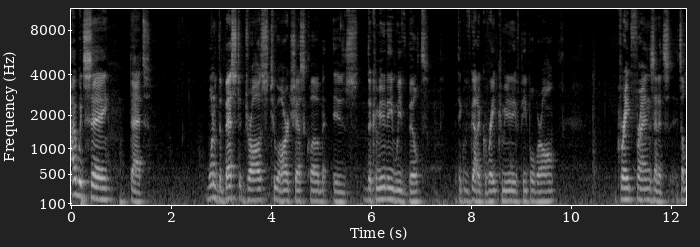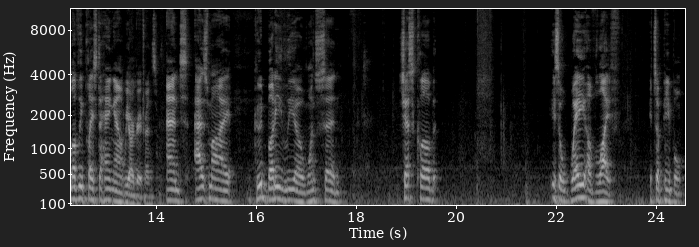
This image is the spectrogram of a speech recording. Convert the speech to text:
I would say that one of the best draws to our chess club is the community we've built. I think we've got a great community of people. We're all great friends, and it's it's a lovely place to hang out. we are great friends. And as my good buddy Leo once said, chess club is a way of life. It's a people.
